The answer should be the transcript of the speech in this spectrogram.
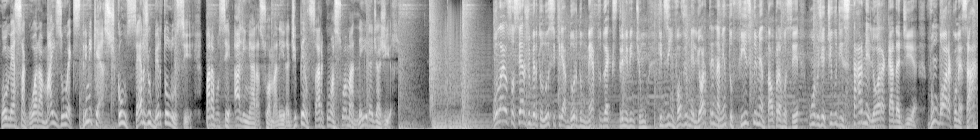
Começa agora mais um Extreme Cast com Sérgio Bertolucci, para você alinhar a sua maneira de pensar com a sua maneira de agir. Olá, eu sou Sérgio Bertolucci, criador do Método Extreme 21, que desenvolve o melhor treinamento físico e mental para você, com o objetivo de estar melhor a cada dia. Vambora começar?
